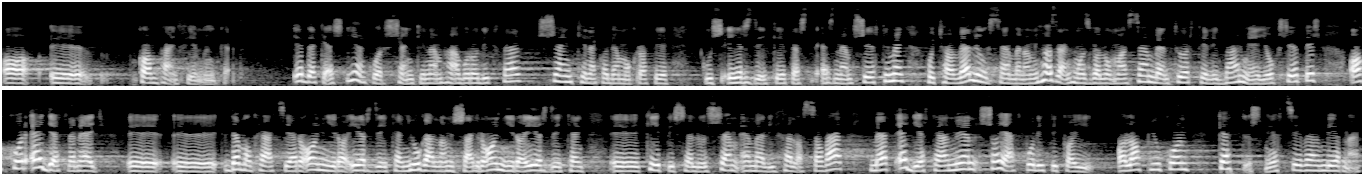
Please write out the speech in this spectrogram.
a ö, kampányfilmünket. Érdekes, ilyenkor senki nem háborodik fel, senkinek a demokratikus érzékét ez, ez nem sérti meg, hogyha velünk szemben, a mi hazánk mozgalommal szemben történik bármilyen jogsértés, akkor egyetlen egy ö, ö, demokráciára annyira érzékeny, jogállamiságra annyira érzékeny ö, képviselő sem emeli fel a szavát, mert egyértelműen saját politikai alapjukon kettős mércével mérnek.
